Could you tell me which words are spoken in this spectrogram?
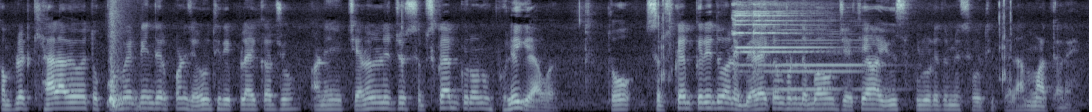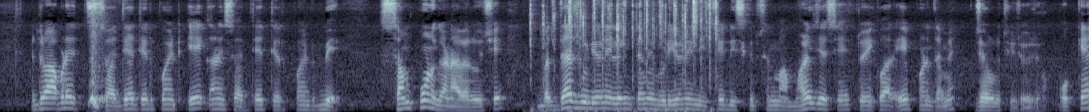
કમ્પ્લીટ ખ્યાલ આવ્યો હોય તો કોમેન્ટની અંદર પણ જરૂરથી રિપ્લાય કરજો અને ચેનલને જો સબસ્ક્રાઈબ કરવાનું ભૂલી ગયા હોય તો સબસ્ક્રાઈબ કરી દો અને બેલ આઇકન પણ દબાવો, જેથી આવા યુઝફુલ વીડિયો તમને સૌથી પહેલાં મળતા રહે. મિત્રો, આપણે સ્વાધ્યાય તેર પોઈન્ટ એક અને સ્વાધ્યાય તેર પોઈન્ટ બે સંપૂર્ણ ગણાવેલું છે. બધા જ વિડીયોની લિંક તમે વિડીયોની નીચે ડિસ્ક્રિપ્શનમાં મળી જશે, તો એકવાર એ પણ તમે જરૂરથી જોજો. ઓકે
